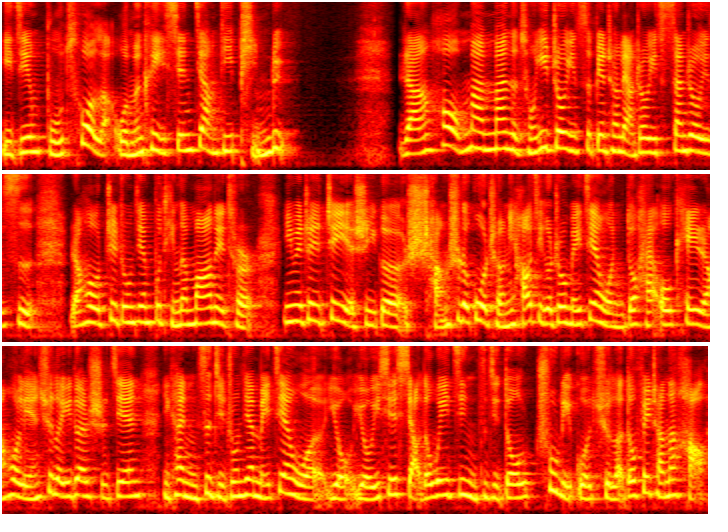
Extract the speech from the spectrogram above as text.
已经不错了，我们可以先降低频率。”然后慢慢的从一周一次变成两周一次、三周一次，然后这中间不停的 monitor，因为这这也是一个尝试的过程。你好几个周没见我，你都还 OK，然后连续了一段时间，你看你自己中间没见我，有有一些小的危机，你自己都处理过去了，都非常的好，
